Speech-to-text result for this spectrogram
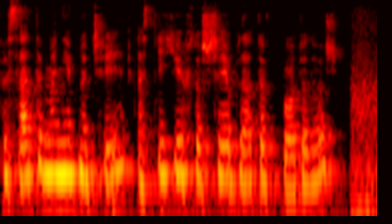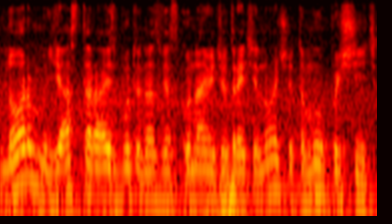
Писати мені вночі, а стільки грошей брати в подорож. Норм, я стараюсь бути на зв'язку навіть у третій ночі, тому пишіть.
